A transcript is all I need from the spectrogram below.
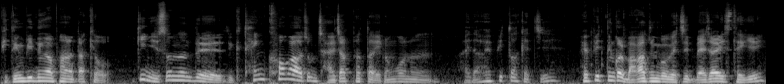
비등비등한 판은 딱히 없긴 있었는데, 탱커가 좀 잘 잡혔다, 이런 거는. 아니다, 회피 떴겠지? 회피 뜬 걸 막아준 거겠지? 메자이 스택이?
